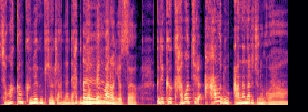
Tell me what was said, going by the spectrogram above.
정확한 금액은 기억이 안 나는데 하여튼 몇 음. 백만 원이었어요. 근데 그 값어치를 아무도 안 알아주는 거야.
